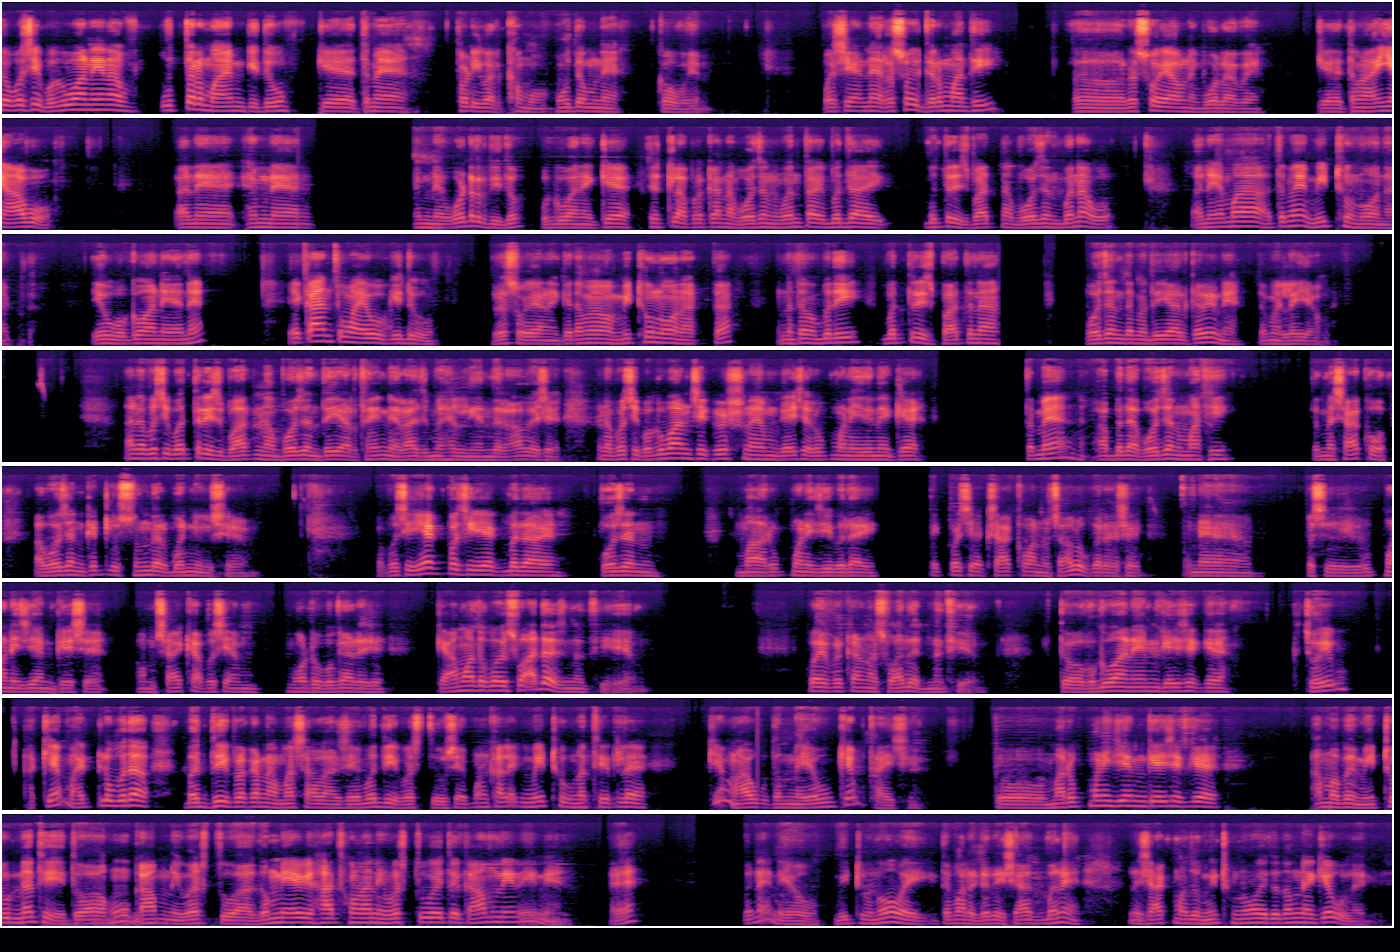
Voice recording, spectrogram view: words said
તો પછી ભગવાને એના ઉત્તરમાં એમ કીધું કે તમે થોડી વાર ખમો, હું તમને કહું એમ. પછી એને રસોઈ ઘરમાંથી રસોઈયાઓને બોલાવે કે તમે અહીંયા આવો. અને એમને એમને ઓર્ડર દીધો ભગવાને કે જેટલા પ્રકારના ભોજન બનતા હોય બધા બત્રીસ ભાતના ભોજન બનાવો અને એમાં તમે મીઠું ન નાખતા. એવું ભગવાને એને એકાંતમાં એવું કીધું રસોઈયાને કે તમે એમાં મીઠું ન નાખતા અને તમે બધી બત્રીસ ભાતના ભોજન તમે તૈયાર કરીને તમે લઈ આવો. અને પછી બત્રીસ ભાતના ભોજન તૈયાર થઈને રાજમહેલની અંદર આવે છે. અને પછી ભગવાન શ્રી કૃષ્ણ એમ કહે છે રૂકમણીજીને કે, તમે આ બધા ભોજનમાંથી તમે શાખો આ ભોજન કેટલું સુંદર બન્યું છે. પછી એક પછી એક બધા ભોજનમાં રૂકમણીજી બધા એક પછી એક શાખવાનું ચાલુ કરે છે. અને પછી રૂપમાણી જેમ કહે છે, આમ શાખ્યા પછી આમ મોઢું બગાડે છે, કે આમાં તો કોઈ સ્વાદ જ નથી એમ. કોઈ પ્રકારનો સ્વાદ જ નથી એમ. તો ભગવાન એમ કહે છે કે, જોયું? આ કેમ આટલું બધા, બધી પ્રકારના મસાલા છે, બધી વસ્તુ છે, પણ ખાલી મીઠું નથી એટલે કેમ આવું તમને? એવું કેમ થાય છે? તો મારું રૂપમણી એમ કહે છે કે, આમાં ભાઈ મીઠું જ નથી, તો આ શું કામની વસ્તુ? આ ગમે એવી હાથ હોનાની વસ્તુ હોય તો કામની નહીં ને, હે? બને ને એવું? મીઠું ન હોય, તમારા ઘરે શાક બને અને શાકમાં જો મીઠું ન હોય તો તમને કેવું લાગે?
